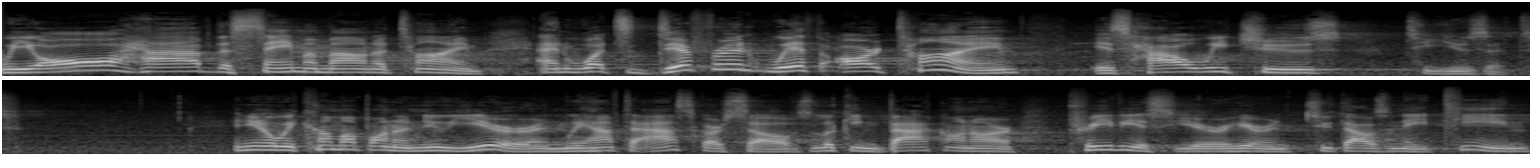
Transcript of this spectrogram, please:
We all have the same amount of time. And what's different with our time is how we choose to use it. And you know, we come up on a new year and we have to ask ourselves, looking back on our previous year here in 2018,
